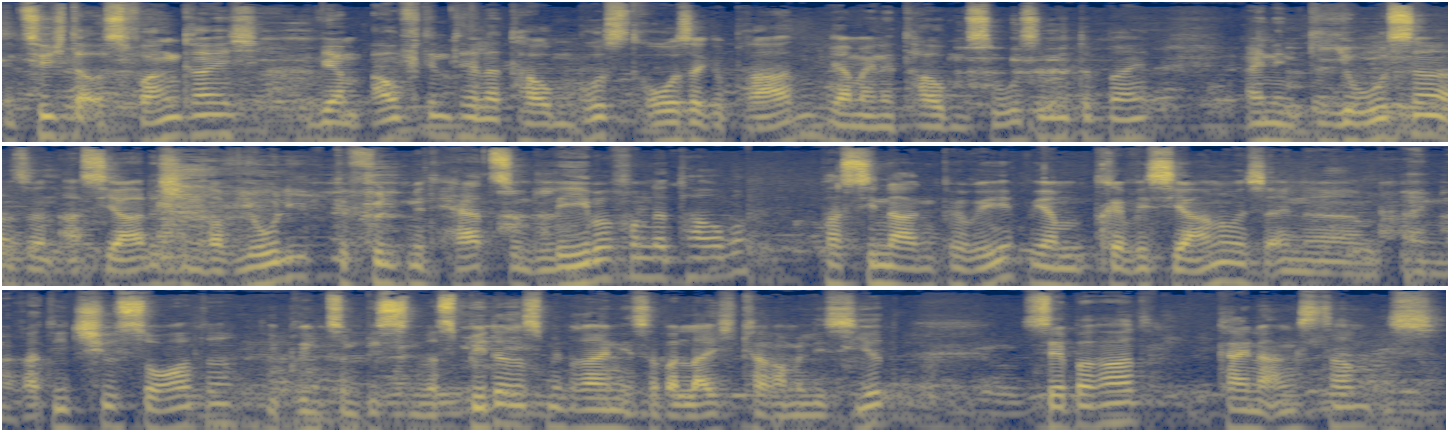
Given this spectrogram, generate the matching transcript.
Ein Züchter aus Frankreich. Wir haben auf dem Teller Taubenbrust, rosa gebraten. Wir haben eine Taubensoße mit dabei. Einen Gyoza, also einen asiatischen Ravioli, gefüllt mit Herz und Leber von der Taube. Pastinakenpüree. Wir haben Trevigiano, ist eine, eine Radicchio-Sorte. Die bringt so ein bisschen was Bitteres mit rein, ist aber leicht karamellisiert. Separat, keine Angst haben, ist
